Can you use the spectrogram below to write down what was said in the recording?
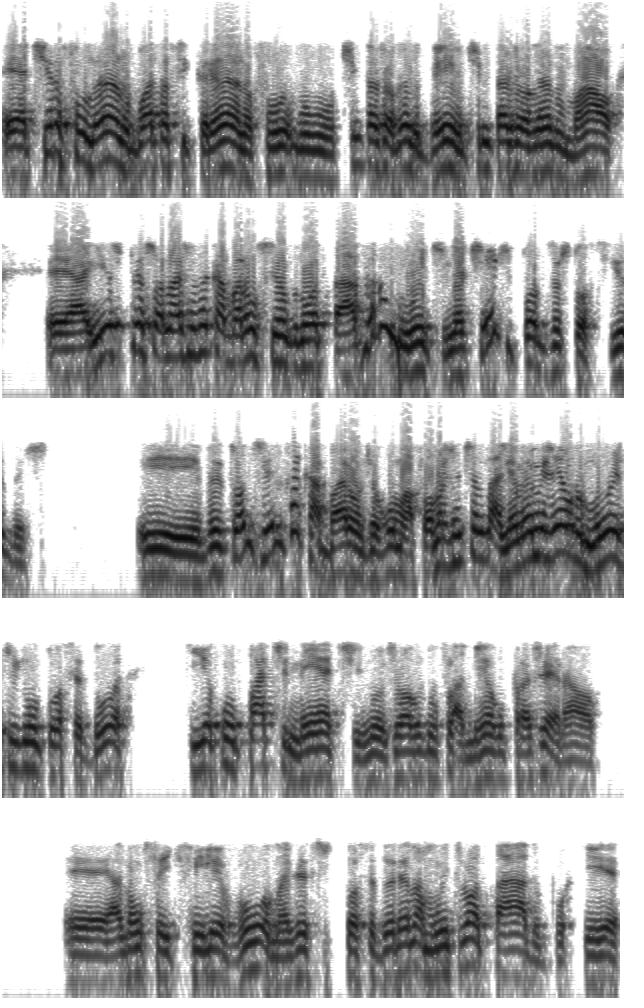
É, tira fulano, bota cicrano, o time está jogando bem, o time está jogando mal. É, aí os personagens acabaram sendo notados, eram muitos, né? Tinha de todas as torcidas. E todos eles acabaram de alguma forma, a gente ainda lembra. Eu me lembro muito de um torcedor que ia com patinete nos jogos do Flamengo para geral. É, a não sei que fim levou, mas esse torcedor era muito notado, porque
